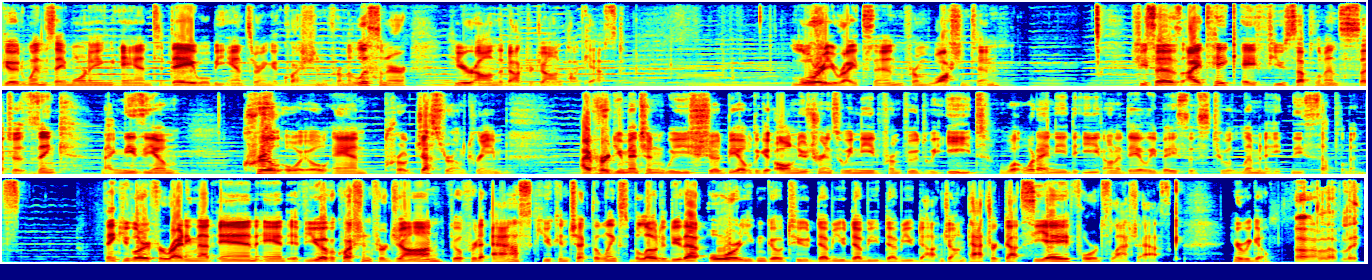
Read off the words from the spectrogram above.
Good Wednesday morning, and today we'll be answering a question from a listener here on the Dr. John podcast. Lori writes in from Washington. She says, I take a few supplements such as zinc, magnesium, krill oil, and progesterone cream. I've heard you mention we should be able to get all nutrients we need from foods we eat. What would I need to eat on a daily basis to eliminate these supplements? Thank you, Lori, for writing that in. And if you have a question for John, feel free to ask. You can check the links below to do that, or you can go to www.johnpatrick.ca forward slash ask. Here we go. Oh, lovely.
